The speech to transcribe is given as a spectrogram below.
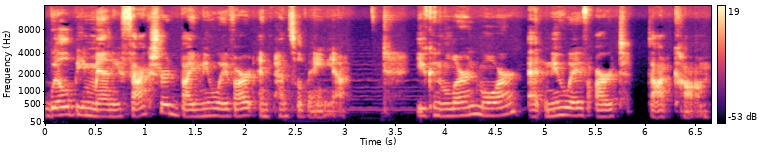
Will be manufactured by New Wave Art in Pennsylvania. You can learn more at newwaveart.com.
